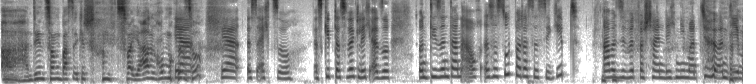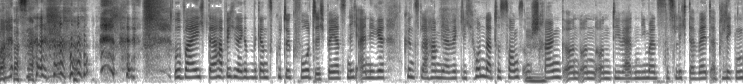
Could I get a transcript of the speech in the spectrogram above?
ah, an den Song bastel ich schon zwei Jahre rum oder ja, so. Ja, ist echt so. Es gibt das wirklich. Also, und die sind dann auch, es ist super, dass es sie gibt, aber sie wird wahrscheinlich niemand hören jemals. Wobei ich, da habe ich eine ganz gute Quote. Ich bin jetzt nicht, einige Künstler haben ja wirklich hunderte Songs im mhm. Schrank und, und, und die werden niemals das Licht der Welt erblicken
